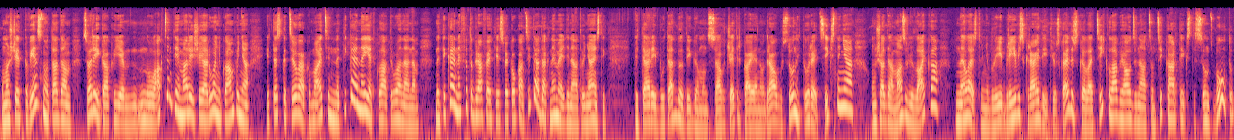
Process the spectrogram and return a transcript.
Un man šķiet, ka viens no tādām svarīgākajiem no akcentiem arī šajā roņu kampaņā ir tas, ka cilvēkam aicina ne tikai neiet klāt ronānam, ne tikai nefotografēties vai kaut kā citādāk nemēģināt viņu aiztikt, bet arī būt atbildīgam un savu četrkājienu draugu suni turēt siksniņā un šādā mazuļu laikā nelaist viņu brīvi skraidīt. Jo skaidrs, ka lai cik labi audzināts un cik kārtīgs tas suns būtu,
